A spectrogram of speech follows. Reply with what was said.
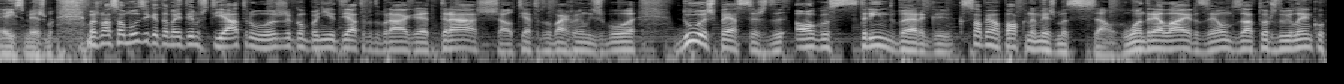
é isso mesmo. Mas não só música, também temos teatro hoje. A Companhia Teatro de Braga traz ao Teatro do Bairro em Lisboa duas peças de August Strindberg que sobem ao palco na mesma sessão. O André Laires é um dos atores do elenco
